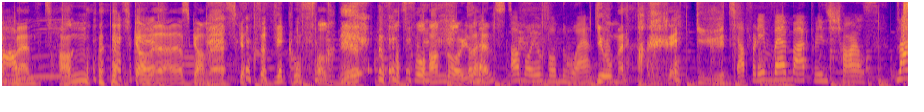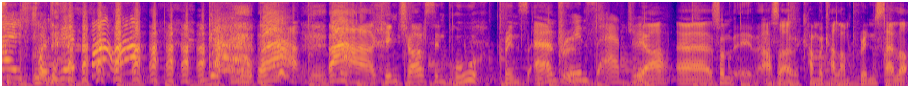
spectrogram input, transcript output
Han. Han? Skal vi, skal vi, skal vi Hvorfor? Hvorfor får han noe som helst? Han må jo få noe. Jo, men herregud. Ja, fordi hvem er prins Charles? Nei, sorry, faen! Ah, ah, King Charles sin bror, prins Andrew. Prince Andrew. Ja, eh, som eh, Altså, kan vi kalle han prins heller?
